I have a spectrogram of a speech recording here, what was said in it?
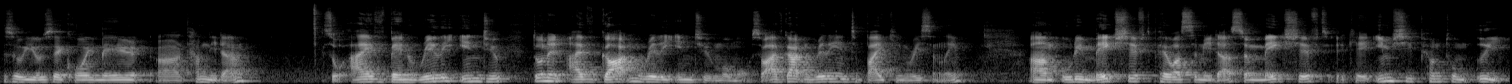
그래서 요새 거의 매일 uh, 탑니다. So I've been really into 또는 I've gotten really into 뭐뭐. So I've gotten really into biking recently. Um, 우리 makeshift 배웠습니다. So makeshift 이렇게 임시 편통의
